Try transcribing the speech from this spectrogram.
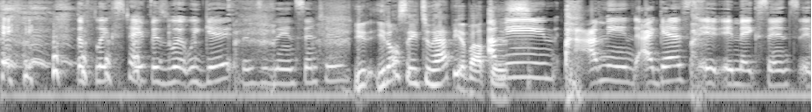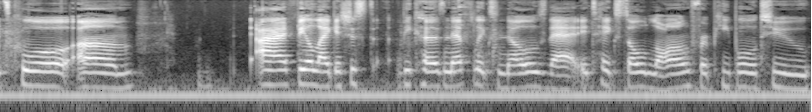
tape. the Flix tape is what we get. This is the incentive. You you don't seem too happy about this. I mean, I mean, I guess it, it makes sense. It's cool. Um, I feel like it's just because Netflix knows that it takes so long for people to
